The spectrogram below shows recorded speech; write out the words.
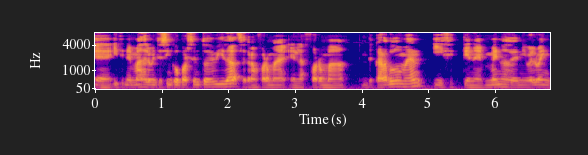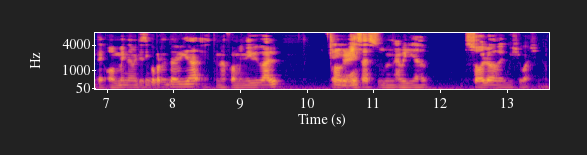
eh, y tiene más del 25% de vida, se transforma en la forma de cardumen y si tiene menos de nivel 20 o menos del 25% de vida, está en la forma individual. Eh, Ok. y esa es una habilidad solo de Wishiwashi. ¿no?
